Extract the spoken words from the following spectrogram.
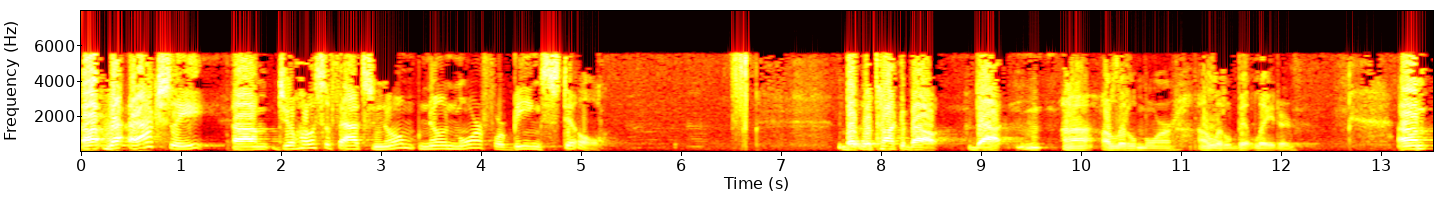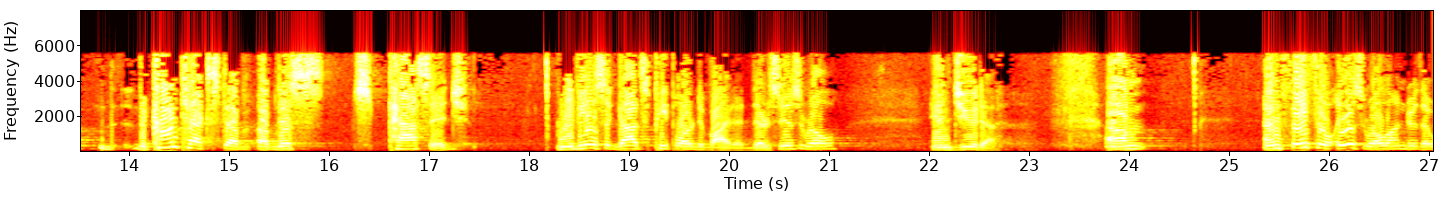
Uh, actually, um, Jehoshaphat's known, known more for being still. But we'll talk about that uh, a little more a little bit later. Um, the context of, of this passage reveals that God's people are divided. There's Israel and Judah. Um, unfaithful Israel under the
